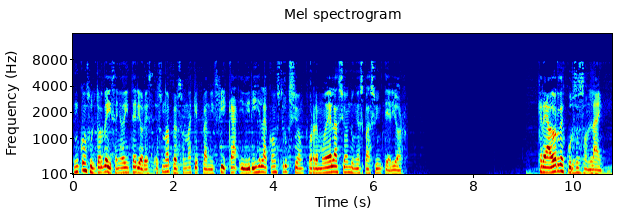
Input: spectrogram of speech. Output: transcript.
Un consultor de diseño de interiores es una persona que planifica y dirige la construcción o remodelación de un espacio interior. Creador de cursos online.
